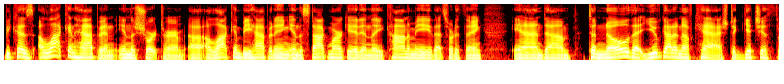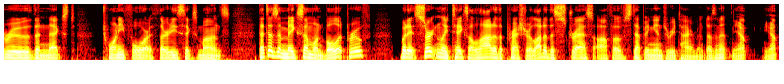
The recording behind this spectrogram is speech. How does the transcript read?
because a lot can happen in the short term. Uh, a lot can be happening in the stock market, in the economy, that sort of thing. And um, to know that you've got enough cash to get you through the next 24, 36 months, that doesn't make someone bulletproof, but it certainly takes a lot of the pressure, a lot of the stress off of stepping into retirement, doesn't it? Yep, yep.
